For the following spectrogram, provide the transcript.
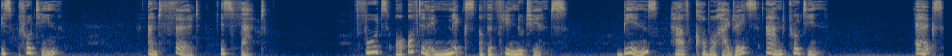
is protein. And third is fat. Foods are often a mix of the three nutrients. Beans have carbohydrates and protein. Eggs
